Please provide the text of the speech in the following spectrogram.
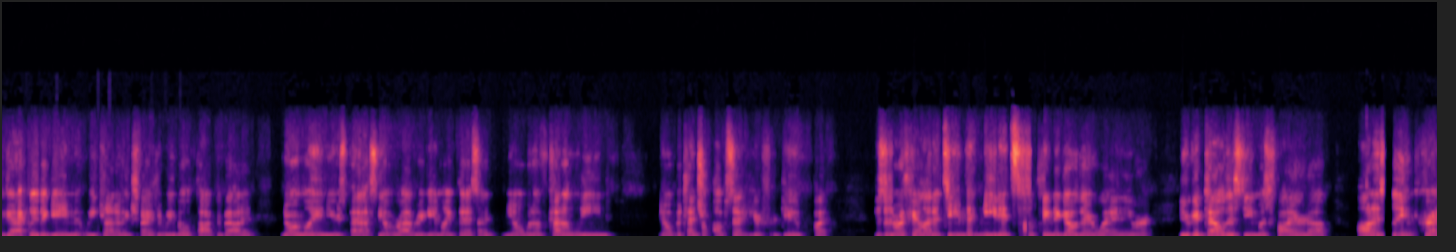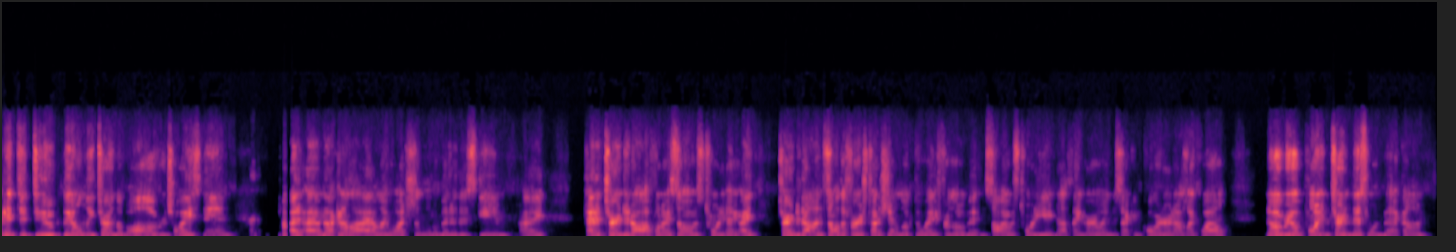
Exactly the game that we kind of expected. We both talked about it. Normally in years past, you know, a rivalry game like this, I, you know, would have kind of leaned, you know, potential upset here for Duke, but this is a North Carolina team that needed something to go their way. They were you could tell this team was fired up. Honestly, credit to Duke. They only turned the ball over twice, Dan. I, am not to lie. I only watched a little bit of this game. I kind of turned it off when I saw it was 20. I, I turned it on, saw the first touchdown, looked away for a little bit, and saw it was 28 nothing early in the second quarter. And I was like, well, no real point in turning this one back on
